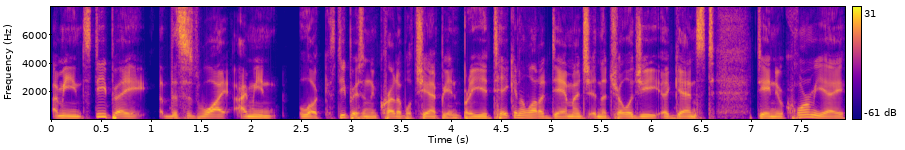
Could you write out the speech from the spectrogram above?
I mean, Stipe, this is why I mean, look, Stipe is an incredible champion, but he had taken a lot of damage in the trilogy against Daniel Cormier.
